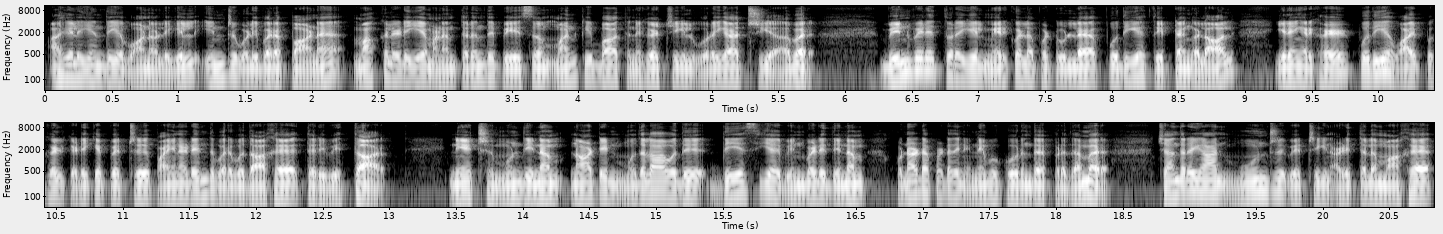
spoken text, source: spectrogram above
அகில இந்திய வானொலியில் இன்று ஒலிபரப்பான மக்களிடையே மனம் திறந்து பேசும் மன் கி பாத் நிகழ்ச்சியில் உரையாற்றிய அவர் விண்வெளித் துறையில் மேற்கொள்ளப்பட்டுள்ள புதிய திட்டங்களால் இளைஞர்கள் புதிய வாய்ப்புகள் கிடைக்கப்பெற்று பயனடைந்து வருவதாக தெரிவித்தார். நேற்று முன்தினம் நாட்டின் முதலாவது தேசிய விண்வெளி தினம் கொண்டாடப்பட்டதை நினைவு கூர்ந்த பிரதமர் சந்திரயான் மூன்று வெற்றியின் அடித்தளமாக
